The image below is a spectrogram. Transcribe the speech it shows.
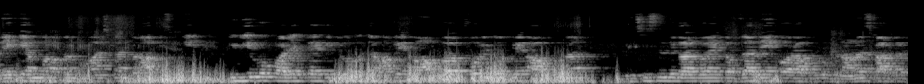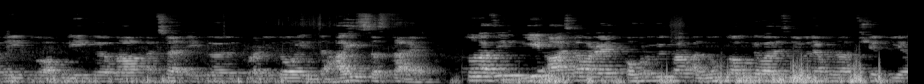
لے کے ہم اپنا افغانستان بنا بھی سکیں۔ کہ یہ وہ پروجیکٹ ہے کہ جو جہاں پہ آپ فوری طور پہ آپ اپنا ڈسی سے انتقال کریں قبضہ دیں اور آپ کو بنانا اسٹارٹ کر دیں، تو آپ کے لیے ایک بڑا اچھا ایک پروجیکٹ اور انتہائی سستا ہے۔ تو ناظرین، یہ آج کا ہمارا اوور ویو تھا۔ النوم کے بارے سے جو میں نے آپ کے ساتھ شیئر کیا۔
